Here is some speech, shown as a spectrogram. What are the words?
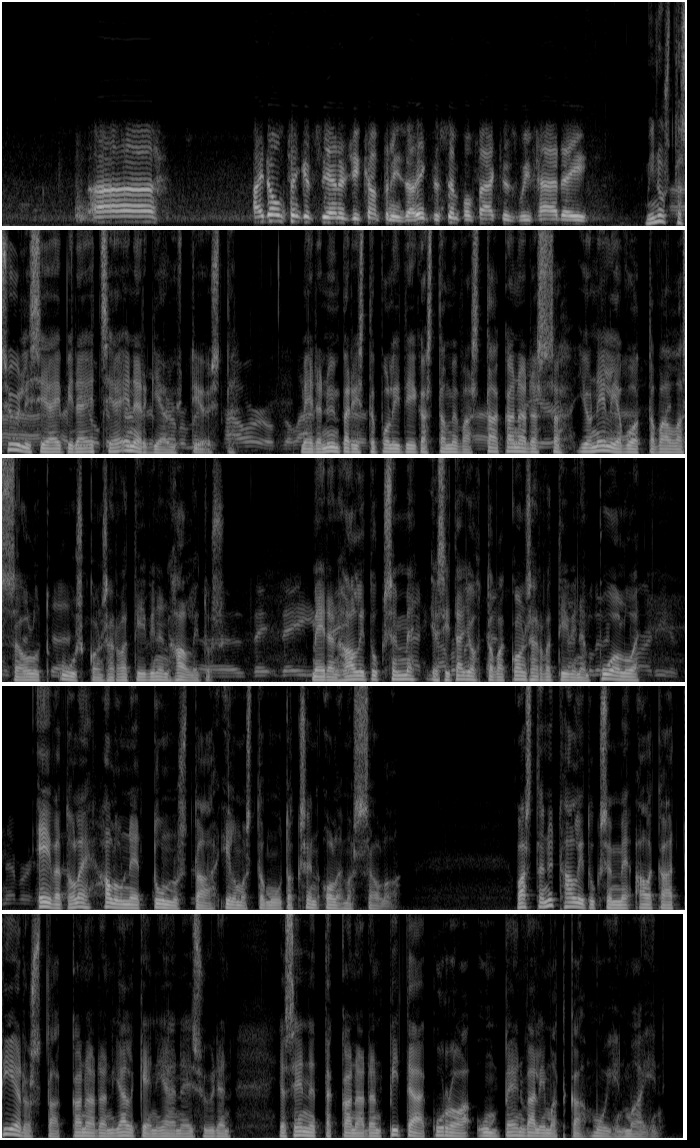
Uh, I don't think it's the energy companies. I think the simple fact is we've had a Minusta syyllisiä ei pidä etsiä energiayhtiöistä. Meidän ympäristöpolitiikastamme vastaa Kanadassa jo neljä vuotta vallassa ollut uuskonservatiivinen hallitus. Meidän hallituksemme ja sitä johtava konservatiivinen puolue eivät ole halunneet tunnustaa ilmastonmuutoksen olemassaoloa. Vasta nyt hallituksemme alkaa tiedostaa Kanadan jälkeenjääneisyyden ja sen, että Kanadan pitää kuroa umpeen välimatka muihin maihin –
